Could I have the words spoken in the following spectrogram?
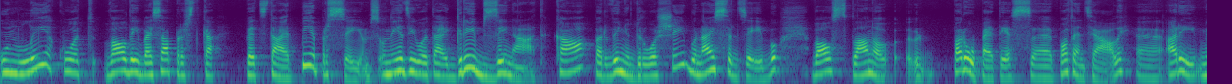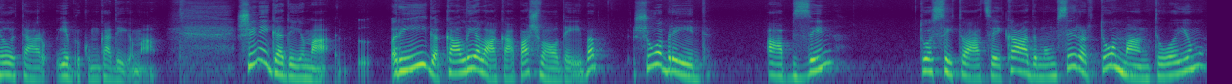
un liekot valdībai saprast, ka pēc tā ir pieprasījums, un iedzīvotāji grib zināt, kā par viņu drošību un aizsardzību valsts plāno eh, parūpēties eh, potenciāli eh, arī militāru iebrukumu gadījumā. Šī gadījumā Rīga, kā lielākā pašvaldība, šobrīd apzina to situāciju, kāda mums ir ar to mantojumu,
